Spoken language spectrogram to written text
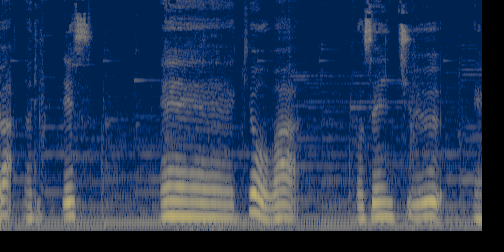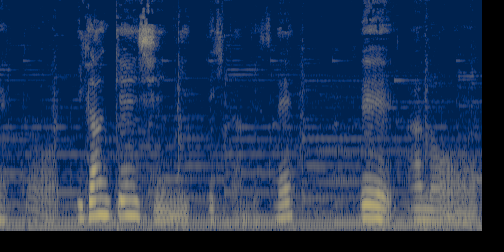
は、のりぴです。えー、今日は午前中、えっ、ー、と、胃がん検診に行ってきたんですね。で、あの、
